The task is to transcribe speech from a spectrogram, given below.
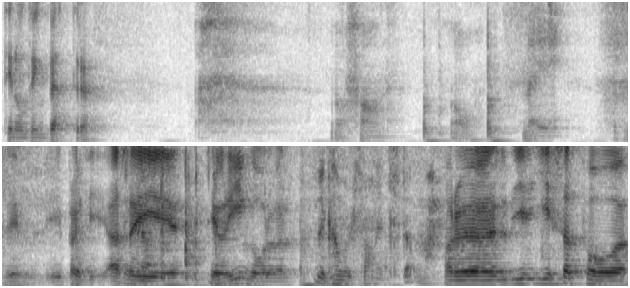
till någonting bättre. Vad fan. Ja. Nej. I, i, prakti- alltså det i teorin går det väl. Det kan väl fan inte stämma. Har du eh, gissat på...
